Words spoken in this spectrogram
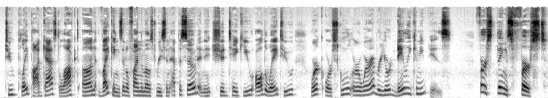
to play podcast Locked On Vikings. It'll find the most recent episode and it should take you all the way to work or school or wherever your daily commute is. First things first,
